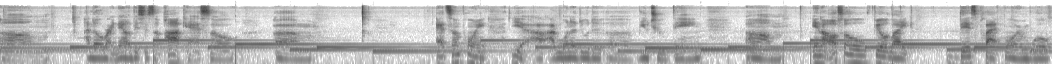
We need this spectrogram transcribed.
Um, I know right now this is a podcast, so um, at some point, yeah, I, I want to do the uh, YouTube thing. Um, and I also feel like this platform will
